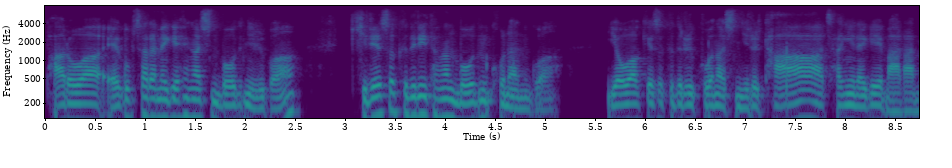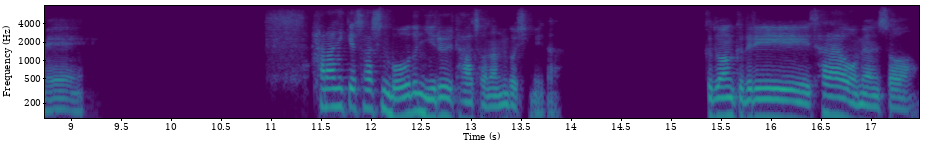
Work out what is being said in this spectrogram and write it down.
바로와 애굽 사람에게 행하신 모든 일과 길에서 그들이 당한 모든 고난과 여호와께서 그들을 구원하신 일을 다 장인에게 말하매 하나님께서 하신 모든 일을 다 전하는 것입니다. 그동안 그들이 살아오면서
